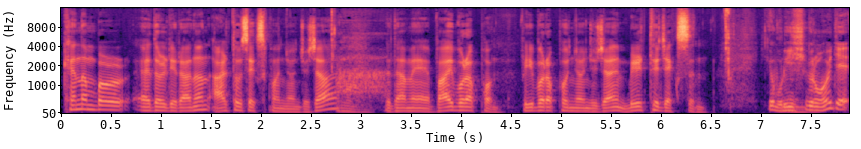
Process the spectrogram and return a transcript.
캐넌볼 애덜리라는 알토 색스폰 연주자, 아. 그다음에 vibraphone, 비브라폰 연주자인 밀트 잭슨. 이게 우리 식으로 이제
